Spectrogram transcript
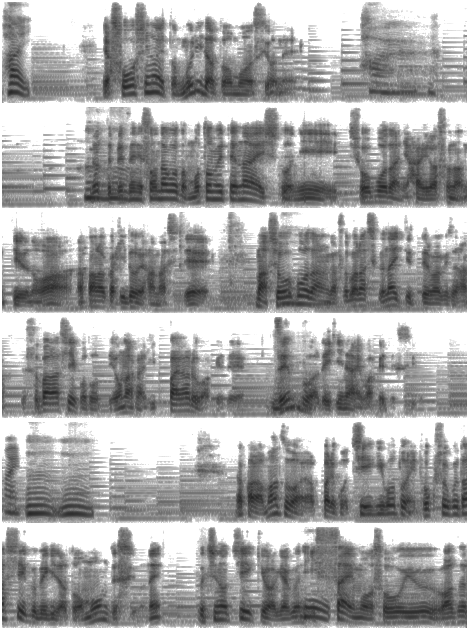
はいやそうしないと無理だと思うんですよね。はい。だって別にそんなこと求めてない人に消防団に入らすなんていうのはなかなかひどい話で、まあ消防団が素晴らしくないって言ってるわけじゃなくて素晴らしいことって世の中にいっぱいあるわけで全部はできないわけですよ。うんうんだからまずはやっぱりこう地域ごとに特色出していくべきだと思うんですよね。うちの地域は逆に一切もうそういう煩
